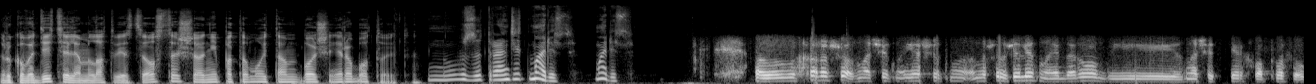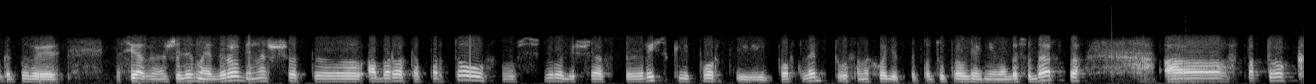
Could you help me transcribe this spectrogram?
руководителями Латвии Целстеша. Они потому и там больше не работают. Ну, за транзит Марис. Марис. Э, хорошо, значит, я считаю, ну, насчет железной дороги и, значит, тех вопросов, которые связаны с железной дорогой, насчет э, оборота портов, вроде сейчас Рижский порт и порт Вентуса находятся под управлением государства, а поток,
